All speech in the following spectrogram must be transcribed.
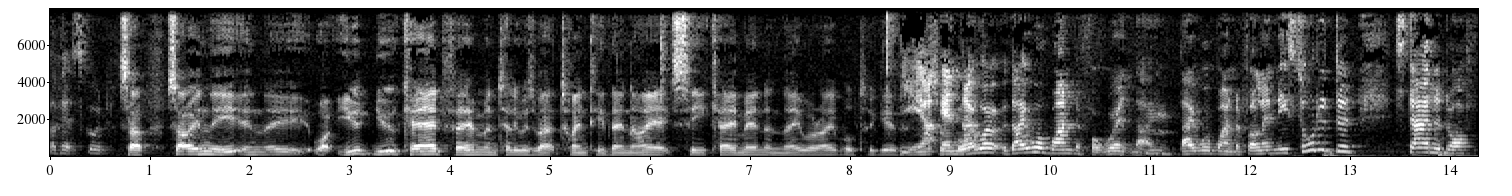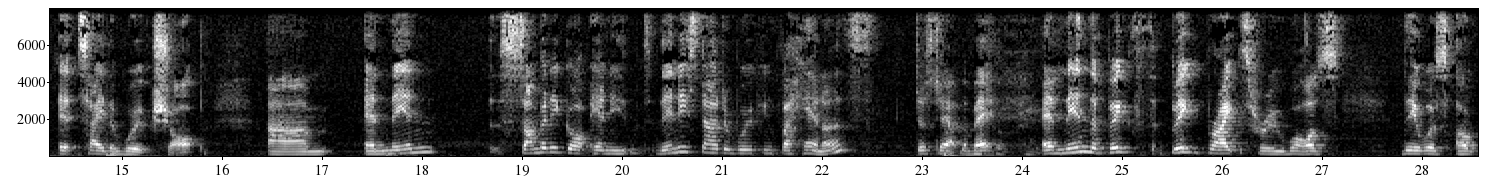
So that's good. So, so in the in the what you you cared for him until he was about twenty. Then IHC came in and they were able to give Yeah, support. and they were they were wonderful, weren't they? They were wonderful, and he sort of did started off at say the workshop, um, and then somebody got and he then he started working for Hannah's just out the back, and then the big th- big breakthrough was there was a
